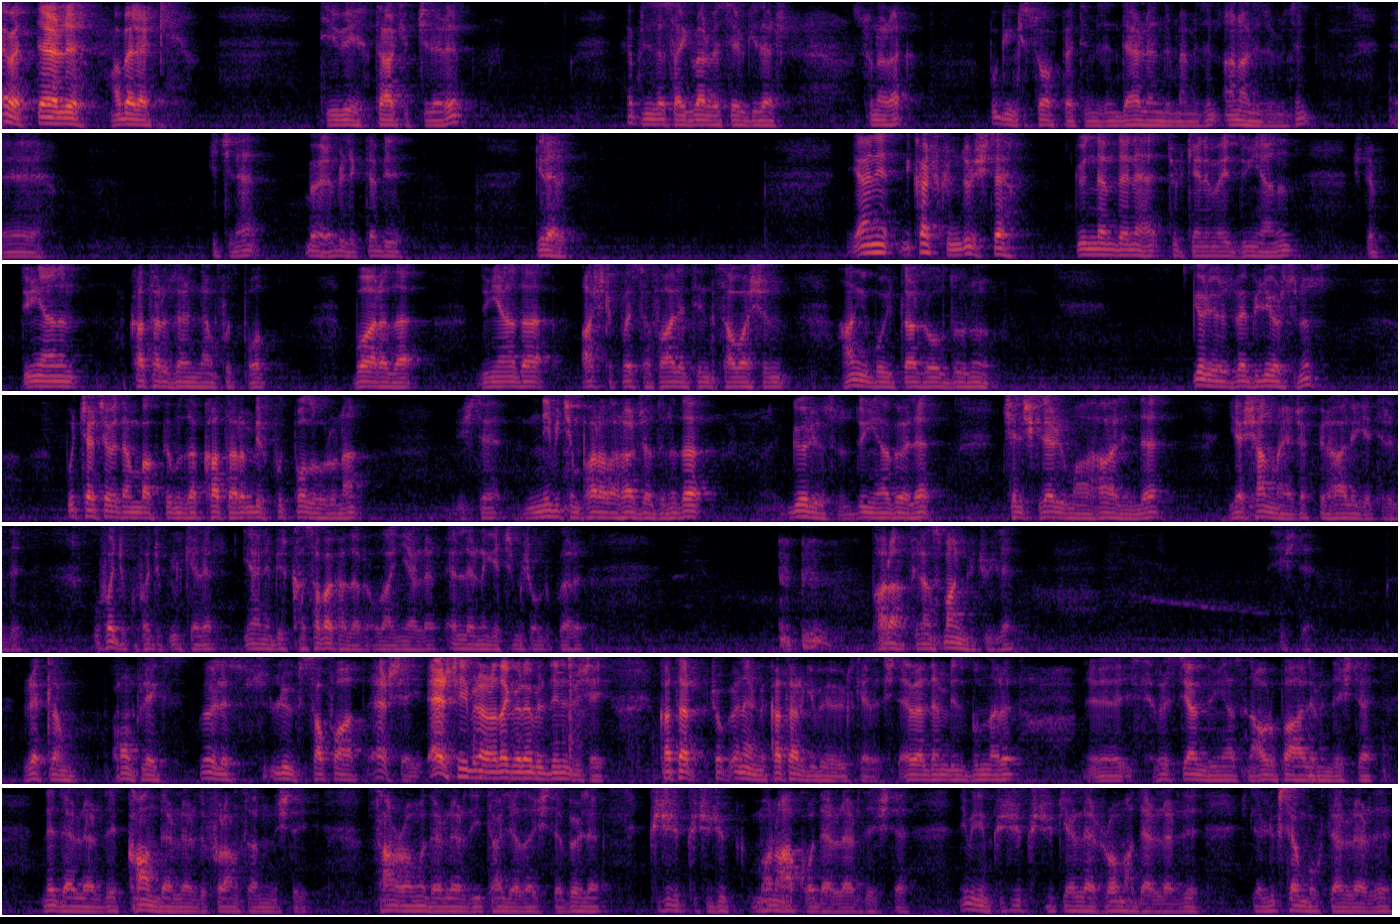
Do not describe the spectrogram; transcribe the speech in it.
Evet değerli Haberek TV takipçileri hepinize saygılar ve sevgiler sunarak bugünkü sohbetimizin, değerlendirmemizin, analizimizin eee, içine böyle birlikte bir girelim. Yani birkaç gündür işte gündemde ne Türkiye'nin ve dünyanın işte dünyanın Katar üzerinden futbol. Bu arada dünyada açlık ve sefaletin, savaşın hangi boyutlarda olduğunu görüyoruz ve biliyorsunuz. Bu çerçeveden baktığımızda Katar'ın bir futbol uğruna işte ne biçim paralar harcadığını da görüyorsunuz. Dünya böyle çelişkiler yumağı halinde yaşanmayacak bir hale getirildi. Ufacık ufacık ülkeler yani bir kasaba kadar olan yerler ellerine geçirmiş oldukları para, finansman gücüyle işte reklam, kompleks, böyle lüks, safat, her şey, her şeyi bir arada görebildiğiniz bir şey. Katar çok önemli. Katar gibi ülkeler işte. Evvelden biz bunları e, Hristiyan dünyasında, Avrupa aleminde işte ne derlerdi? Kan derlerdi Fransa'nın işte. San Remo derlerdi İtalya'da işte böyle küçücük küçücük Monaco derlerdi işte. Ne bileyim küçücük küçücük yerler Roma derlerdi. İşte Lüksemburg derlerdi.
